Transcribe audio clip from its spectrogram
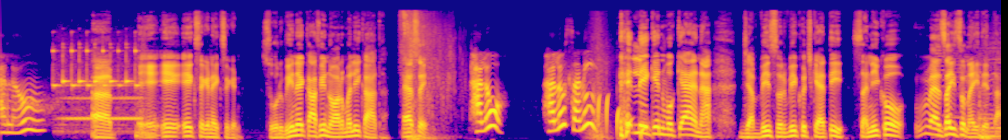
हेलो। एक सेकंड एक सेकंड। सुरभि ने काफ़ी नॉर्मली कहा था ऐसे। हेलो। हेलो, सनी। लेकिन वो क्या है ना, जब भी सुरभि कुछ कहती, सनी को वैसा ही सुनाई देता।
